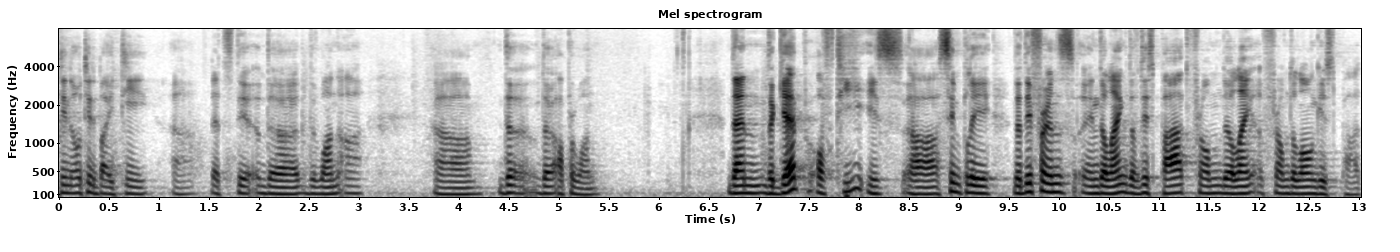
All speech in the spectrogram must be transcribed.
denoted by T that's the, the, the one, um, the, the upper one. Then the gap of t is simply the difference in the length of this path from the, from the longest path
